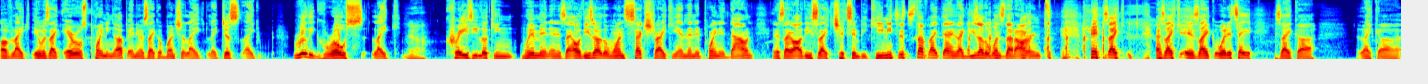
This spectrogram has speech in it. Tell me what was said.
of like it was like arrows pointing up, and it was like a bunch of like like just like really gross like Yeah. Crazy looking women and it's like oh these are the ones sex striking and then it pointed down and it's like all these like chicks in bikinis and stuff like that and like these are the ones that aren't it's like it's like it's like what it say it's like uh like uh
